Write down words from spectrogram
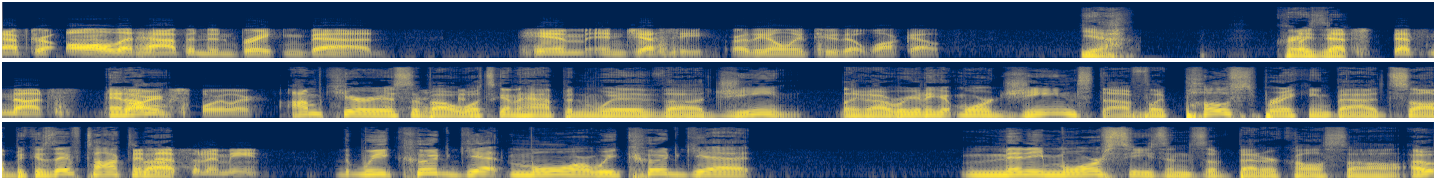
after all that happened in Breaking Bad, him and Jesse are the only two that walk out. yeah, Like crazy. that's that's nuts. And Sorry, I'm- spoiler. I'm curious about what's going to happen with uh, Gene. Like, are we going to get more Gene stuff, like post Breaking Bad Saul? Because they've talked And about that's what I mean. we could get more. We could get many more seasons of Better Call Saul. Uh,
